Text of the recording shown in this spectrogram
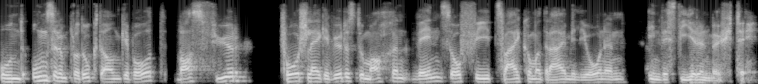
und unserem Produktangebot, was für Vorschläge würdest du machen, wenn Sophie 2,3 Millionen investieren möchte?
